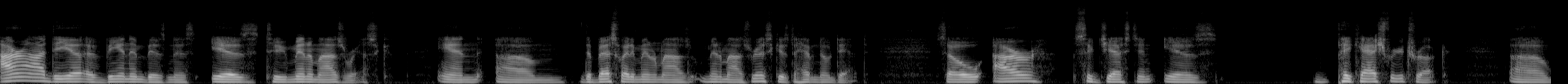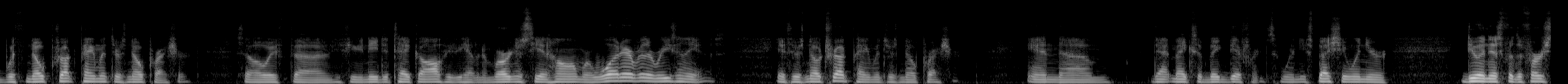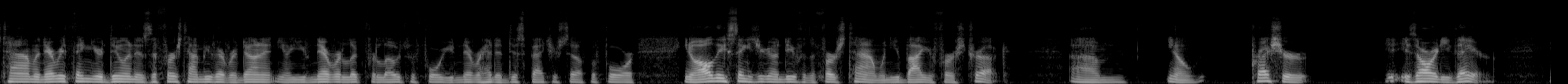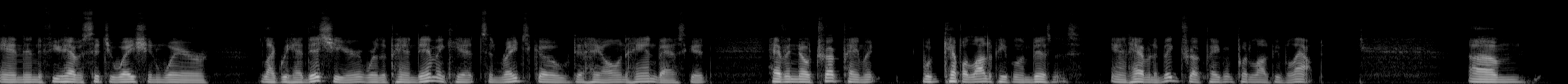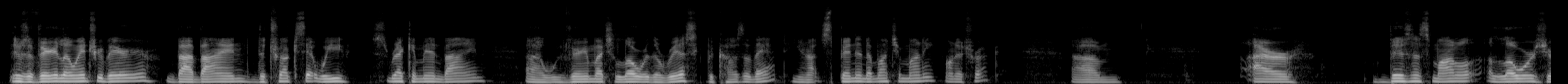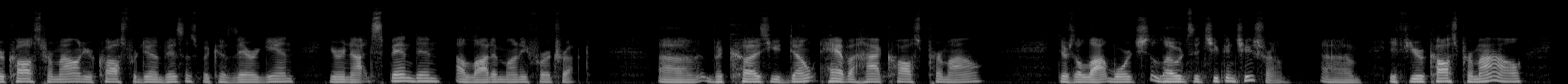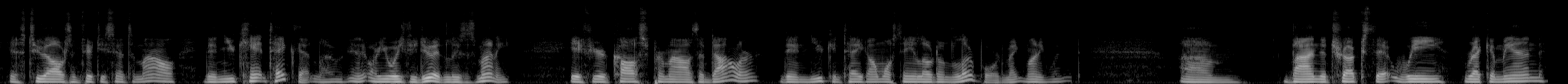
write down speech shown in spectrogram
our idea of being in business is to minimize risk. And um, the best way to minimize minimize risk is to have no debt. So our suggestion is pay cash for your truck. Uh, with no truck payment, there's no pressure. So if uh, if you need to take off, if you have an emergency at home, or whatever the reason is, if there's no truck payment, there's no pressure, and um, that makes a big difference when, especially when you're doing this for the first time and everything you're doing is the first time you've ever done it. You know, you've never looked for loads before, you've never had to dispatch yourself before. You know, all these things you're going to do for the first time when you buy your first truck. Um, you know, pressure is already there. And then if you have a situation where like we had this year where the pandemic hits and rates go to hell in a handbasket, having no truck payment would kept a lot of people in business, and having a big truck payment put a lot of people out. Um, there's a very low entry barrier by buying the trucks that we recommend buying. Uh, we very much lower the risk because of that. You're not spending a bunch of money on a truck. Um, our business model lowers your cost per mile and your cost for doing business because there again, you're not spending a lot of money for a truck. Uh, because you don't have a high cost per mile, there's a lot more loads that you can choose from. Um, if your cost per mile is two dollars and fifty cents a mile, then you can't take that load, and, or you, if you do it, loses money. If your cost per mile is a dollar, then you can take almost any load on the load board and make money with it. Um, buying the trucks that we recommend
